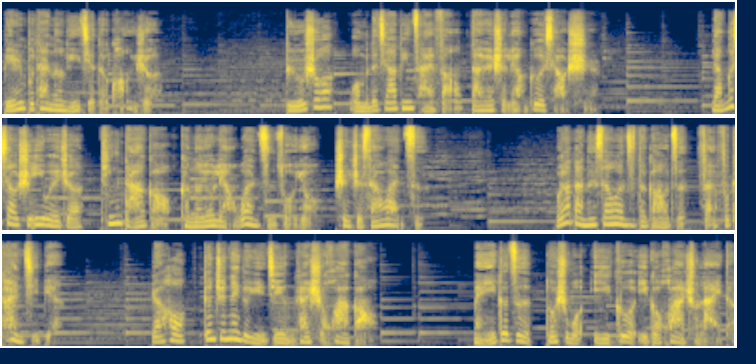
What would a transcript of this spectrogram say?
别人不太能理解的狂热。比如说，我们的嘉宾采访大约是两个小时，两个小时意味着听打稿可能有两万字左右，甚至三万字。我要把那三万字的稿子反复看几遍，然后根据那个语境开始画稿，每一个字都是我一个一个画出来的，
